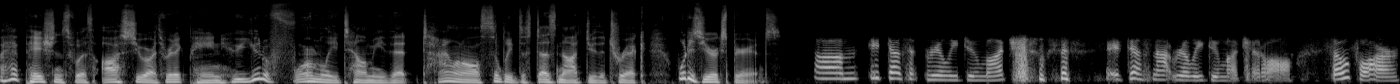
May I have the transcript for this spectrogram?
I have patients with osteoarthritic pain who uniformly tell me that Tylenol simply just does not do the trick. What is your experience? Um, it doesn't really do much. it does not really do much at all. So far,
